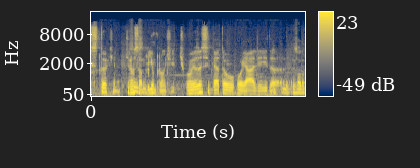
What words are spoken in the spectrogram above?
stuck, né? Que não Sim, sim. sabiam pra onde ir. Tipo, mesmo esse Battle Royale aí da. Do pessoal da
